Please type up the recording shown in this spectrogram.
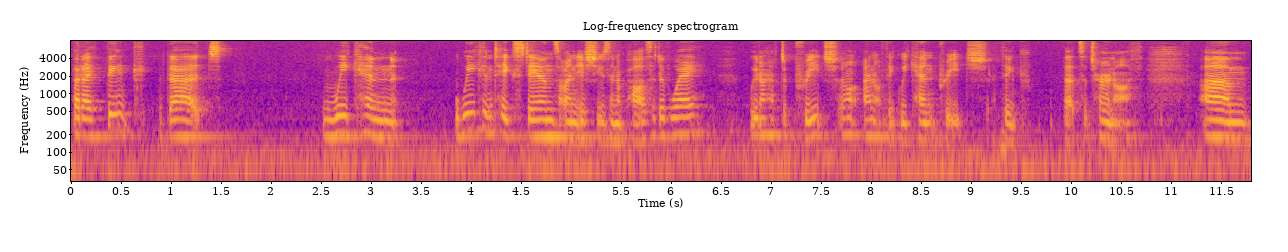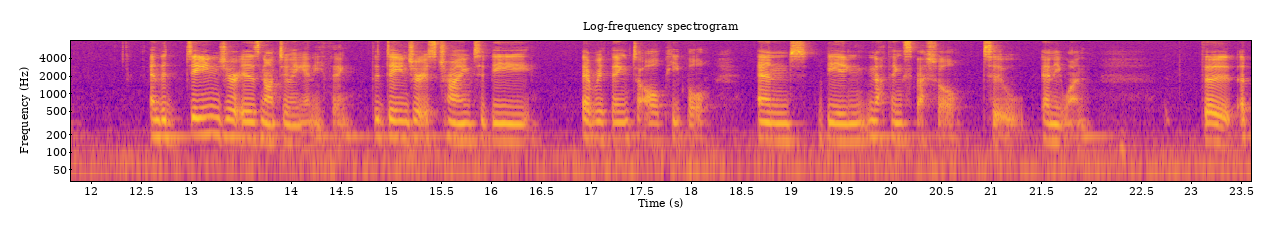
but I think that we can we can take stands on issues in a positive way. We don't have to preach. I don't, I don't think we can preach. I think that's a turnoff. Um, and the danger is not doing anything. The danger is trying to be everything to all people and being nothing special to anyone. The, uh,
